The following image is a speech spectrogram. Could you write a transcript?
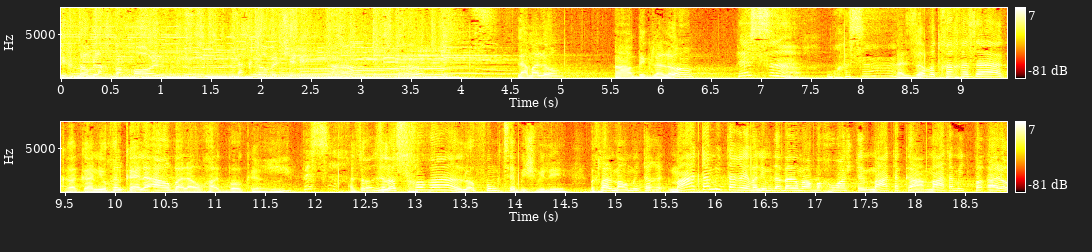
לכתוב לך בחול את הכתובת שלי. אה? אה? למה לא? אה, בגללו? פסח, הוא חזק. עזוב אותך חזק, רק אני אוכל כאלה ארבע לארוחת בוקר. פסח. עזוב, זה לא סחורה, זה לא פונקציה בשבילי. בכלל, מה הוא מתערב? מה אתה מתערב? אני מדבר עם הבחורה שאתם... מה אתה קם? מה אתה מתפר... הלו,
